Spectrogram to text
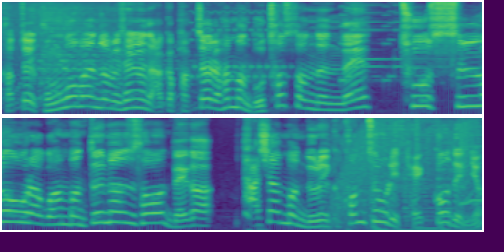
갑자기 궁금한 점이 생겼는데 아까 박자를 한 번 놓쳤었는데 too slow라고 한 번 뜨면서 내가 다시 한 번 누르니까 컨트롤이 됐거든요?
